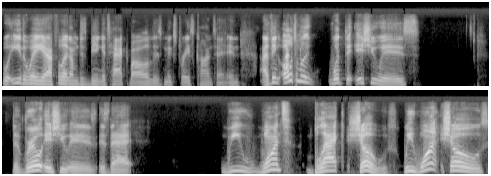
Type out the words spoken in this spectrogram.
Well, either way, yeah, I feel like I'm just being attacked by all of this mixed race content, and I think ultimately what the issue is, the real issue is, is that we want black shows. We want shows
